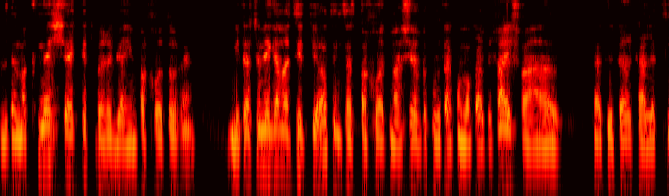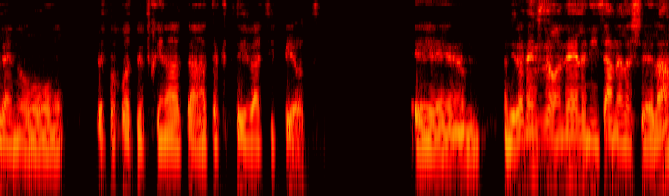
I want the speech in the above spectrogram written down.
וזה מקנה שקט ברגעים פחות טובים. מצד שני גם הציפיות הן קצת פחות מאשר בקבוצה כמו מכבי חיפה, אז קצת יותר קל אצלנו, לפחות מבחינת התקציב והציפיות. אני לא יודע אם זה עונה לניצן על השאלה,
